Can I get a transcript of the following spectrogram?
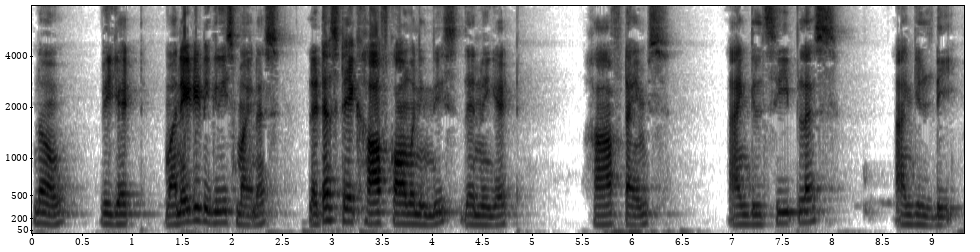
now we get 180 degrees minus. Let us take half common in this then we get half times angle C plus angle D.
